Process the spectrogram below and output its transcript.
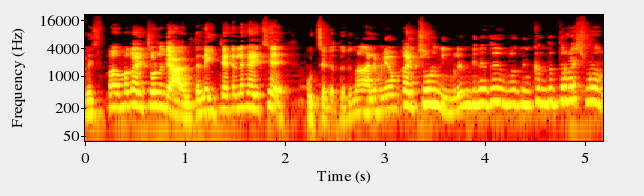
വിശപ്പാകുമ്പോ കഴിച്ചോളൂ. രാവിലത്തെ ലൈറ്റ് ആയിട്ടല്ലേ കഴിച്ചേ. ഉച്ചക്കത്തെ ഒരു നാല് മണിയാകുമ്പോ കഴിച്ചോളൂ. നിങ്ങൾ എന്തിനത് നിങ്ങൾക്ക് എന്താ വിഷമം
